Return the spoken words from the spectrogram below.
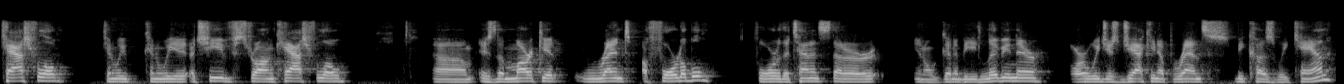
cash flow. Can we can we achieve strong cash flow? Um, is the market rent affordable for the tenants that are you know going to be living there, or are we just jacking up rents because we can,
